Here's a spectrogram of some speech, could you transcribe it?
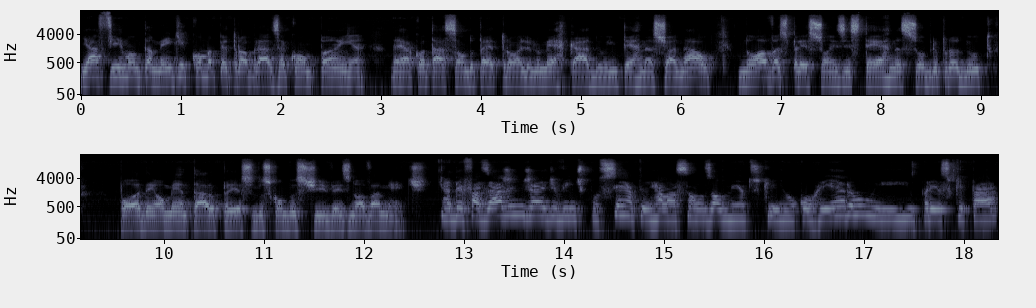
E afirmam também que como a Petrobras acompanha né, a cotação do petróleo no mercado internacional, novas pressões externas sobre o produto podem aumentar o preço dos combustíveis novamente. A defasagem já é de 20% em relação aos aumentos que ocorreram e o preço que está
